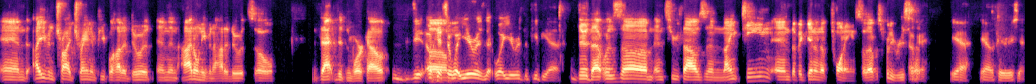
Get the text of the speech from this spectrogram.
And I even tried training people how to do it, and then I don't even know how to do it. So that didn't work out. Dude, okay, um, so what year was that? What year was the PPF? Dude, that was um, in 2019 and the beginning of 20. So that was pretty recent. Okay. Yeah, yeah, pretty recent.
